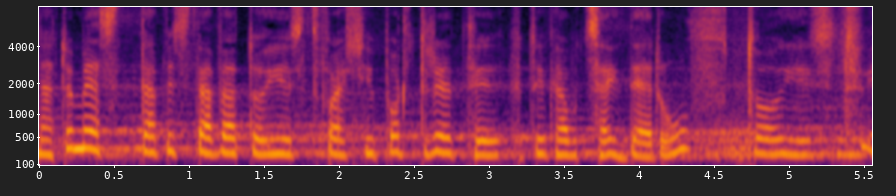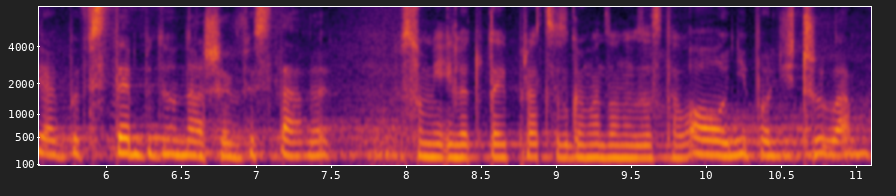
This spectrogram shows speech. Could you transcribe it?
Natomiast ta wystawa to jest właśnie portrety tych outsiderów. To jest jakby wstęp do naszej wystawy. W sumie ile tutaj pracy zgromadzonych zostało? O, nie policzyłam.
